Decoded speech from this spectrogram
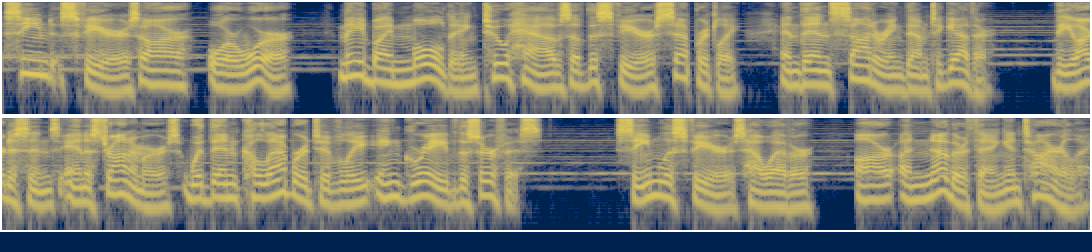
Seamed spheres are, or were, made by molding two halves of the sphere separately and then soldering them together. The artisans and astronomers would then collaboratively engrave the surface. Seamless spheres, however, are another thing entirely.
